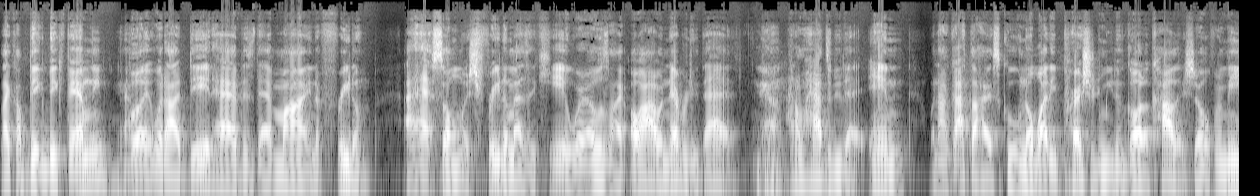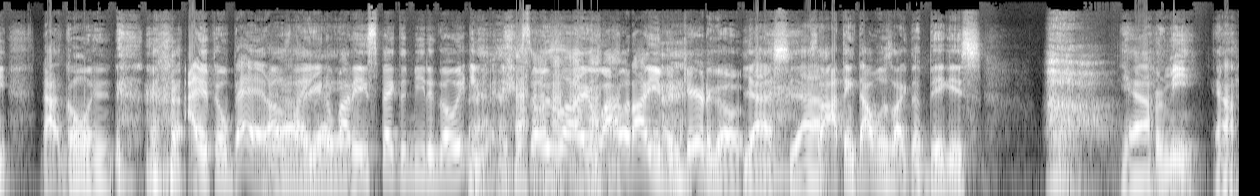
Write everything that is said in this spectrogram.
like a big big family. But what i did have is that mind of freedom. I had so much freedom as a kid where I was like oh i would never do that. Yeah. i don't have to do that. And when i got to high school nobody pressured me to go to college. So for me not going i didn't feel bad. I was like yeah, ain't nobody yeah. expected me to go anyway. So it's like why would i even care to go? Yes, yeah. so i think that was like the biggest Yeah, for me. Yeah.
